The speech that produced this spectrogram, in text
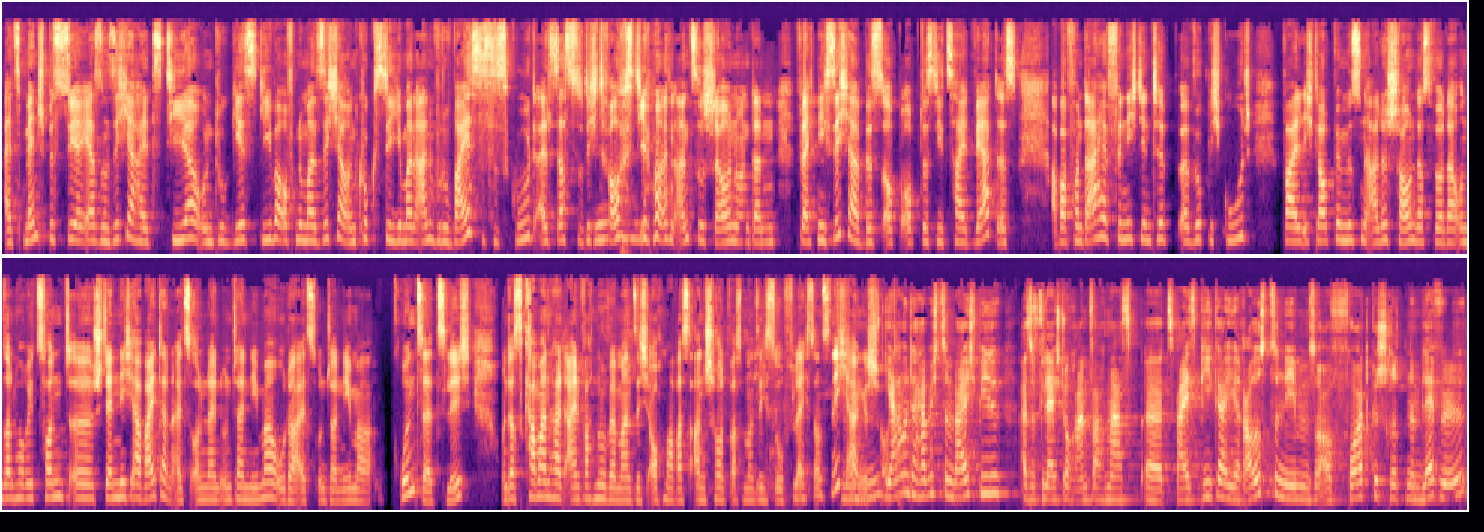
als Mensch bist du ja eher so ein Sicherheitstier und du gehst lieber auf Nummer sicher und guckst dir jemanden an, wo du weißt, es ist gut, als dass du dich traust, mhm. jemanden anzuschauen und dann vielleicht nicht sicher bist, ob, ob das die Zeit wert ist. Aber von daher finde ich den Tipp äh, wirklich gut, weil ich glaube, wir müssen alle schauen, dass wir da unseren Horizont äh, ständig erweitern als Online-Unternehmer oder als Unternehmer grundsätzlich. Und das kann man halt einfach nur, wenn man sich auch mal was anschaut, was man sich so vielleicht sonst nicht mhm. angeschaut ja, hat. Ja, und da habe ich zum Beispiel, also vielleicht auch einfach mal äh, zwei Speaker hier rauszunehmen, so auf fortgeschrittenem Level.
